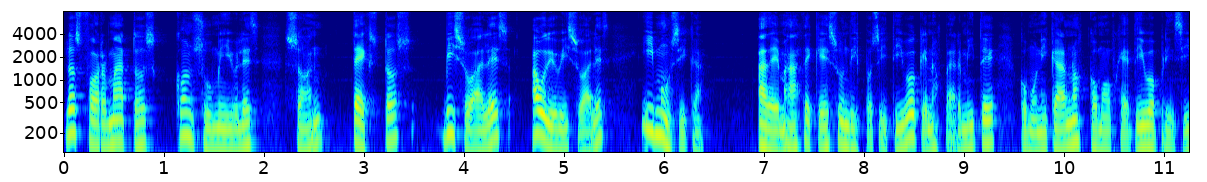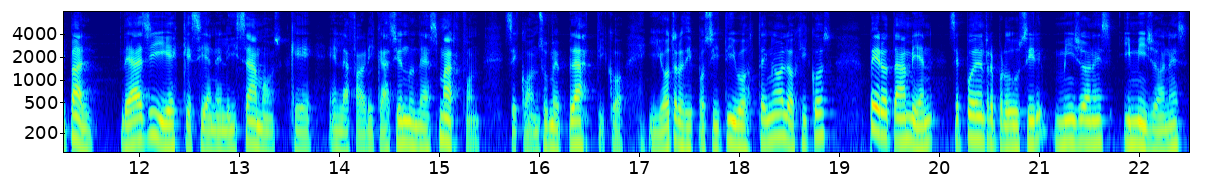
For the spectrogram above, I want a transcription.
los formatos consumibles son textos, visuales, audiovisuales y música. Además de que es un dispositivo que nos permite comunicarnos como objetivo principal. De allí es que si analizamos que en la fabricación de un smartphone se consume plástico y otros dispositivos tecnológicos, pero también se pueden reproducir millones y millones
